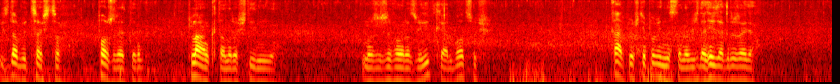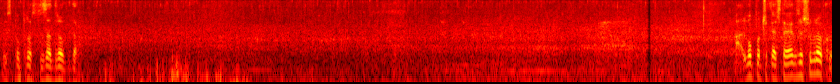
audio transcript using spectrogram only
I zdobyć coś, co pożre ten plankton roślinny. Może żywą rozwielitkę albo coś. Karpie już nie powinny stanowić dla niej zagrożenia. Jest po prostu za drobna. Albo poczekać tak jak w zeszłym roku.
